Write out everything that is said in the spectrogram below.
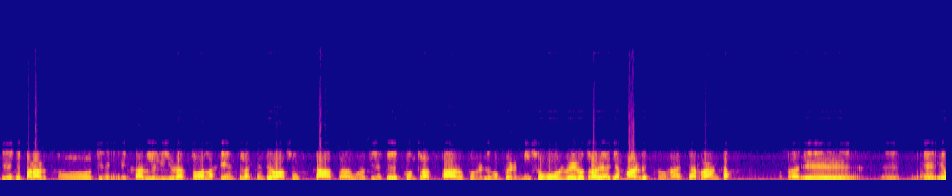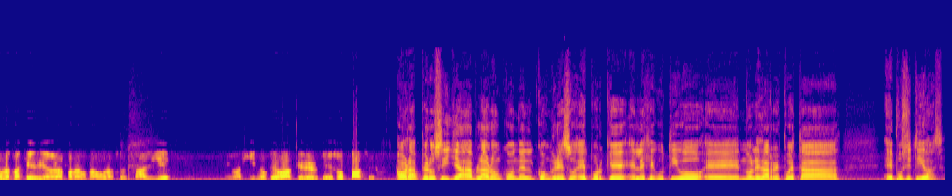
tiene que parar todo, tiene que dejarle libre a toda la gente, la gente va a su casa, uno tiene que descontratar o ponerle con permiso, volver otra vez a llamarle una vez que arranca. O sea, eh, es una tragedia, ¿verdad? Para una obra. O sea, nadie imagino que va a querer que eso pase. Ahora, pero si ya hablaron con el Congreso, ¿es porque el Ejecutivo eh, no les da respuestas positivas?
